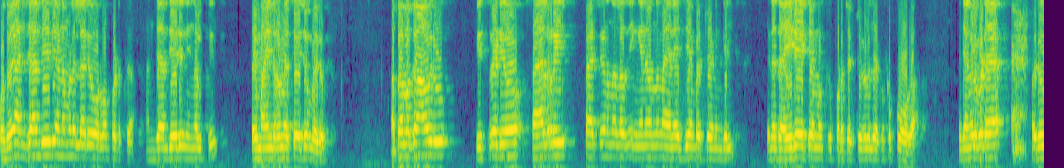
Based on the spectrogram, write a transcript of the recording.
പൊതുവെ അഞ്ചാം തീയതിയാണ് നമ്മൾ എല്ലാവരും ഓർമ്മപ്പെടുത്തുക. അഞ്ചാം തീയതി നിങ്ങൾക്ക് റിമൈൻഡർ മെസ്സേജും വരും. അപ്പൊ നമുക്ക് ആ ഒരു പീസ് റേഡിയോ സാലറി പാറ്റേൺ എന്നുള്ളത് ഇങ്ങനെ ഒന്ന് മാനേജ് ചെയ്യാൻ പറ്റുകയാണെങ്കിൽ പിന്നെ ധൈര്യമായിട്ട് നമുക്ക് പ്രൊജക്ടുകളിലേക്കൊക്കെ പോകാം. ഞങ്ങളിവിടെ ഒരു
